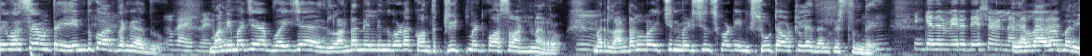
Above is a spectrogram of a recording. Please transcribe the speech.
రివర్సే ఉంటాయి. ఎందుకు అర్థం కాదు. మొన్న ఈ మధ్య వైజాగ్ లండన్ వెళ్ళింది కూడా కొంత ట్రీట్మెంట్ కోసం అంటున్నారు. మరి లండన్లో ఇచ్చిన మెడిసిన్స్ కూడా ఈయనకి సూట్ అవ్వట్లేదు అనిపిస్తుంది. వెళ్ళాలి? మరి?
